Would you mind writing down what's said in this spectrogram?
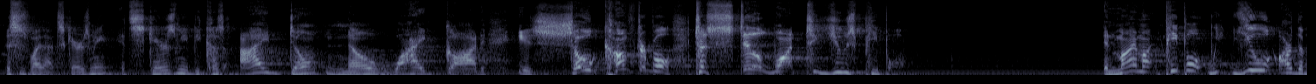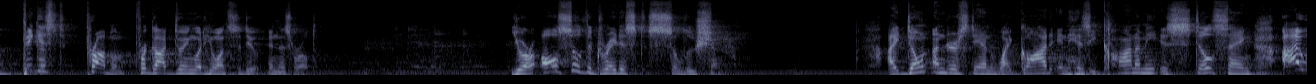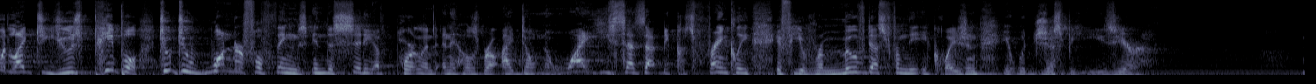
This is why that scares me. It scares me because I don't know why God is so comfortable to still want to use people. In my mind, people, you are the biggest problem for God doing what he wants to do in this world. You are also the greatest solution. I don't understand why God in his economy is still saying, I would like to use people to do wonderful things in the city of Portland and Hillsboro. I don't know why he says that because, frankly, if he removed us from the equation, it would just be easier.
